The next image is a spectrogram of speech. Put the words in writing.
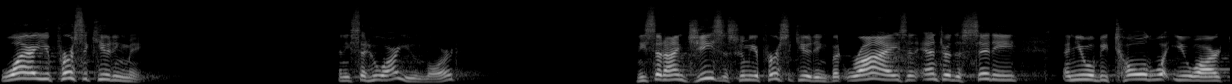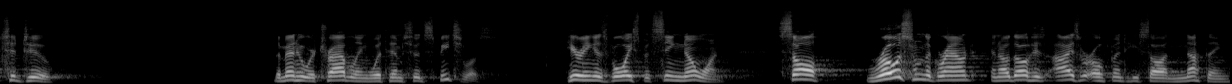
why are you persecuting me? And he said, Who are you, Lord? And he said, I'm Jesus, whom you're persecuting, but rise and enter the city, and you will be told what you are to do. The men who were traveling with him stood speechless, hearing his voice, but seeing no one. Saul rose from the ground, and although his eyes were opened, he saw nothing.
